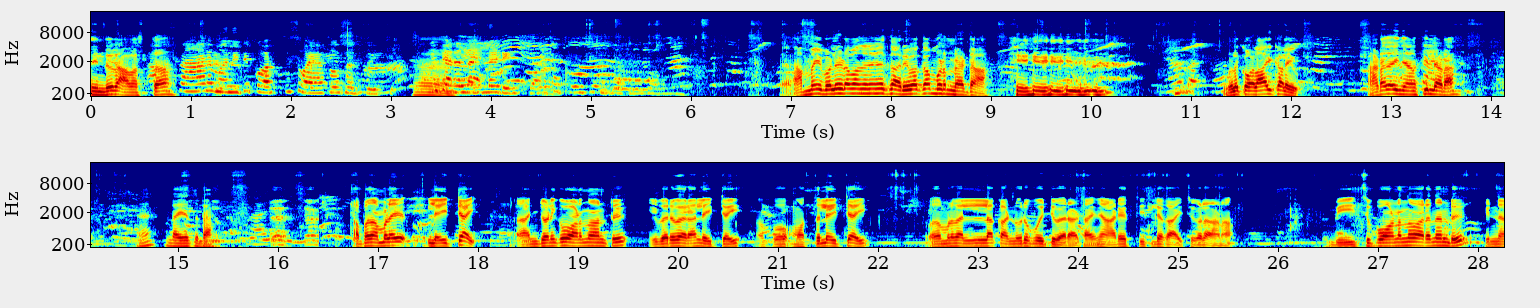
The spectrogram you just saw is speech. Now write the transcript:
നിന്റെ ഒരു അവസ്ഥ? അമ്മ വന്നിട്ട് കുറച്ച് സോയാ സോസ് എടുത്ത് വെച്ചു. നല്ല ടേസ്റ്റ് അമ്മ ഇവളിവിടെ വന്നിട്ട് കറി വെക്കാൻ വിടണ്ട കേട്ടാ. ഇവൾ കൊളായി കളയൂ. അട കഴിഞ്ഞ ഞങ്ങൾക്കില്ലടാ ഏഹ് ഉണ്ടായിട്ടാ അപ്പൊ നമ്മൾ ലേറ്റായി അഞ്ചു മണിക്ക് പോകണം എന്ന് പറഞ്ഞിട്ട് ഇവർ വരാൻ ലേറ്റായി അപ്പോൾ മൊത്തം ലേറ്റായി അപ്പോൾ നമ്മൾ മെല്ലെ കണ്ണൂർ പോയിട്ട് വരാം കേട്ടോ അതിന് ആടെ എത്തിയിട്ടില്ല കാഴ്ചകളാണ്. കാണാം ബീച്ച് പോകണമെന്ന് പറയുന്നുണ്ട്. പിന്നെ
